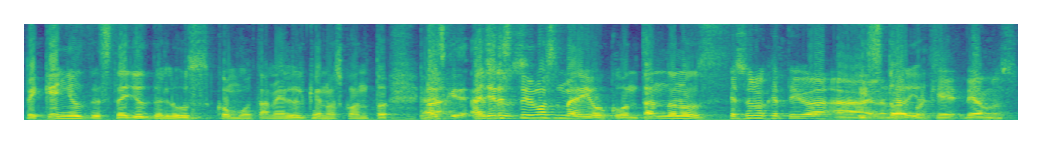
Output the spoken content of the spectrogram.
pequeños destellos de luz, como también el que nos contó. Ah, es que ayer estuvimos medio contándonos... Eso es lo que te iba a adelantar, Historias. porque, digamos,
